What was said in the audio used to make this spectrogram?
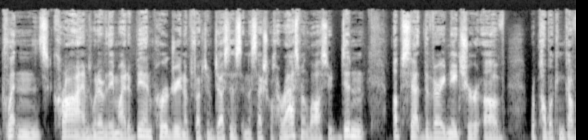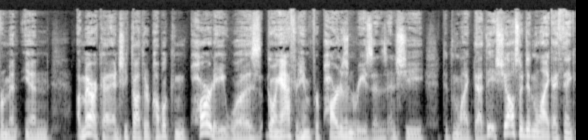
Clinton's crimes, whatever they might have been, perjury and obstruction of justice in a sexual harassment lawsuit, didn't upset the very nature of Republican government in America. And she thought the Republican Party was going after him for partisan reasons, and she didn't like that. She also didn't like, I think,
